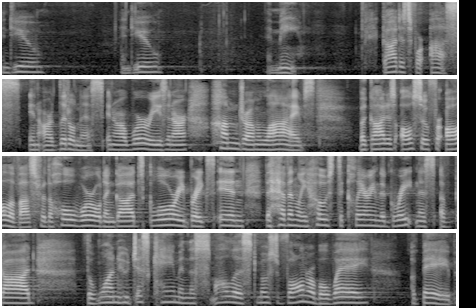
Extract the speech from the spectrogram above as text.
and you, and you, and me. God is for us in our littleness, in our worries, in our humdrum lives. But God is also for all of us, for the whole world, and God's glory breaks in the heavenly host, declaring the greatness of God, the one who just came in the smallest, most vulnerable way a babe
